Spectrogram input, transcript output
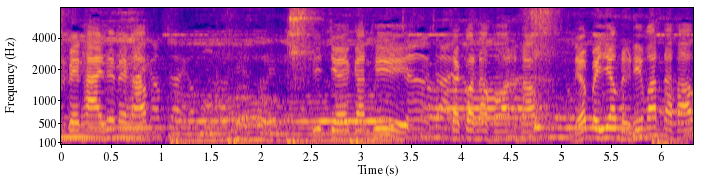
การไทายใช่ไหมครับที่เจอกันที่สกลนครครับ เดี๋ยวไปเยี่ยมถึงที่วัดนะครับ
